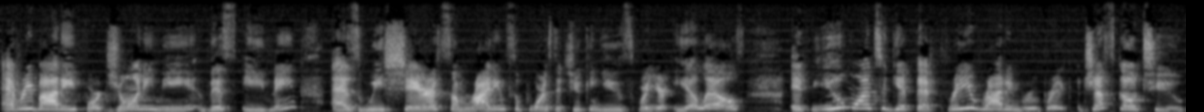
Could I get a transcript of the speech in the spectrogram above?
everybody for joining me this evening as we share some writing supports that you can use for your ELLs. If you want to get that free writing rubric, just go to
